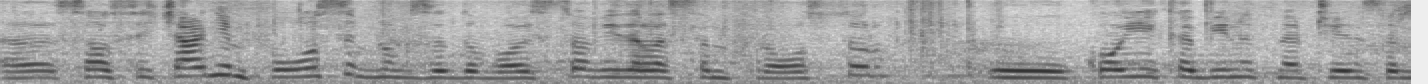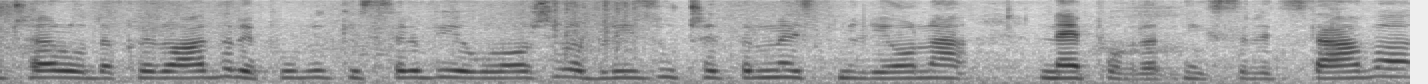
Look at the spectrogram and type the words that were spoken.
E, Sa osjećanjem posebnog zadovoljstva videla sam prostor u koji je kabinet na čijem sam čelu, dakle vlada Republike Srbije uložila blizu 14 miliona nepovratnih sredstava.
